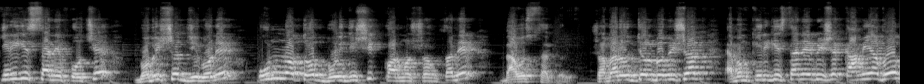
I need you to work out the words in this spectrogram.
কিরগিজস্তানে পৌঁছে ভবিষ্যৎ জীবনের উন্নত বৈদেশিক কর্মসংস্থানের ব্যবস্থা করি। সবার উজ্জ্বল ভবিষ্যৎ এবং কিরগিজস্তানের বিষয়ে কামিয়াব হোক,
